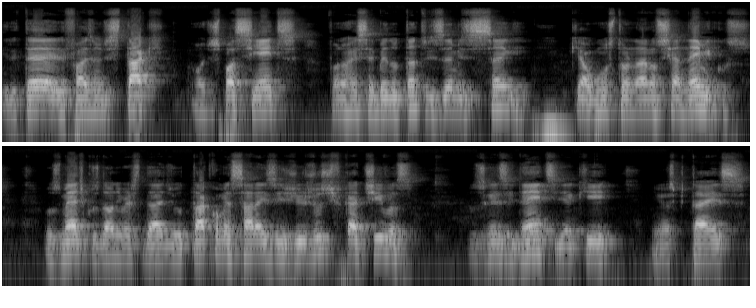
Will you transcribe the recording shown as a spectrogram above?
Ele até ele faz um destaque onde os pacientes foram recebendo tanto exames de sangue que alguns tornaram-se anêmicos. Os médicos da Universidade de Utah começaram a exigir justificativas dos residentes e aqui em hospitais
